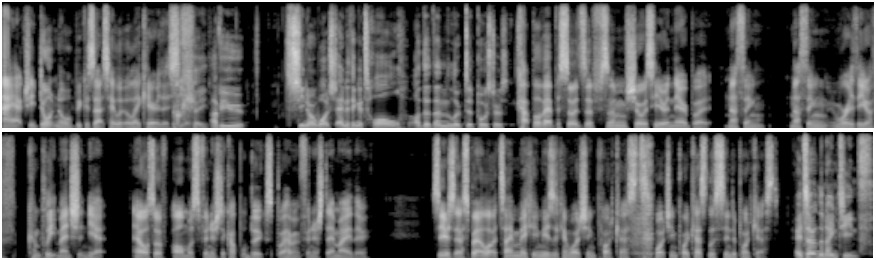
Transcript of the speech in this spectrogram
I actually don't know because that's how little I care this year. Okay, have you seen or watched anything at all other than looked at posters? A couple of episodes of some shows here and there, but nothing nothing worthy of complete mention yet. I also have almost finished a couple books, but I haven't finished them either. Seriously, I spent a lot of time making music and watching podcasts, watching podcasts, listening to podcasts. It's out on the nineteenth.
